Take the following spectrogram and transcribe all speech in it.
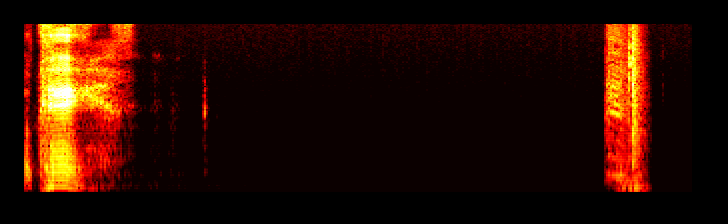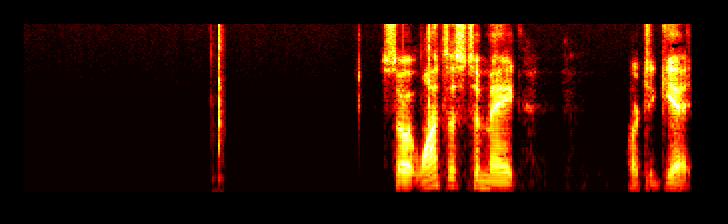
Okay. So it wants us to make or to get.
